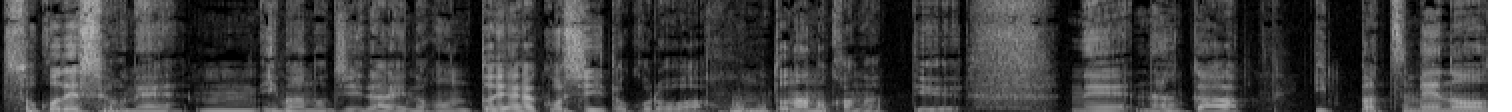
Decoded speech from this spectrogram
そこですよね、うん、今の時代の本当ややこしいところは、本当なのかなっていう、ね、なんか、一発目の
